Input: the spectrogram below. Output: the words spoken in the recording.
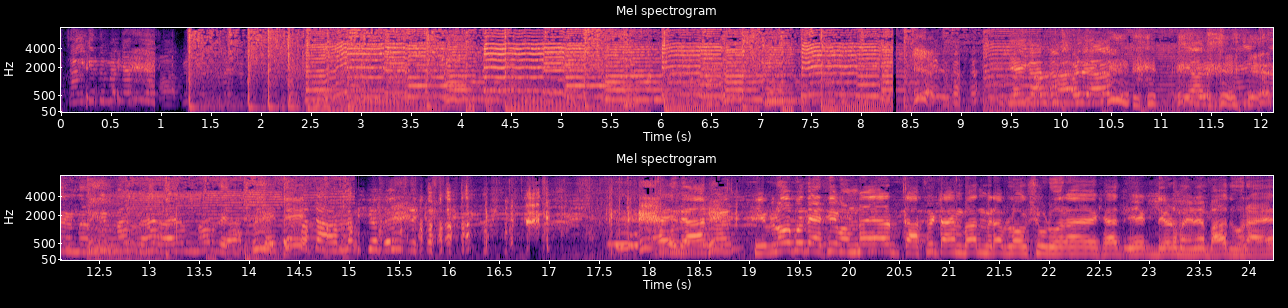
चल के तुम्हें क्या ये गाना पड़ यार कैसे पता हम लोग क्यों यार ये ब्लॉग बहुत ऐसे बन रहा है यार। काफ़ी टाइम बाद मेरा ब्लॉग शूट हो रहा है शायद एक डेढ़ महीने बाद हो रहा है।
